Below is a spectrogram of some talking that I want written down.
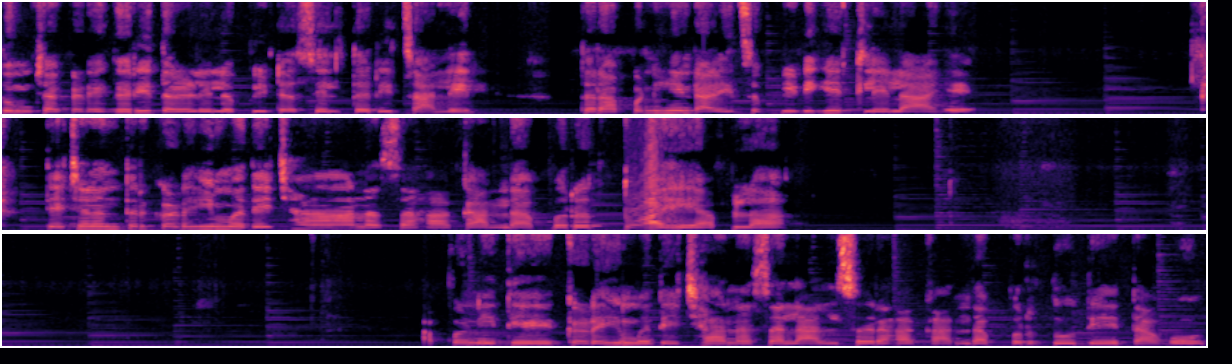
तुमच्याकडे घरी दळलेलं पीठ असेल तरी चालेल. तर आपण हे डाळीचं पीठ घेतलेलं आहे. त्याच्यानंतर कढईमध्ये छान असा हा कांदा परततो आहे आपला. आपण इथे कढईमध्ये छान असा लालसर हा कांदा परतू देत आहोत.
